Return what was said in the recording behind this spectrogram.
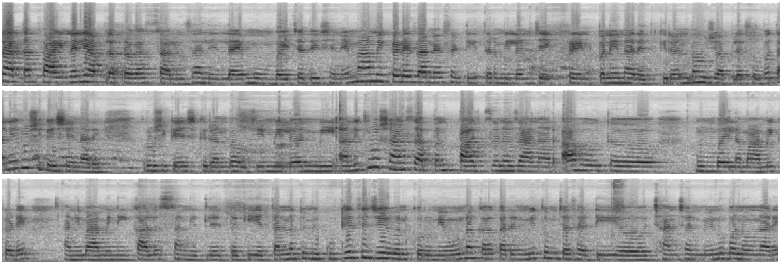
तर आता फायनली आपला प्रवास चालू झालेला आहे. मुंबईच्या दिशेने मामीकडे जाण्यासाठी तर मिलनचे एक फ्रेंड पण येणार आहेत. किरण भाऊजी आपल्यासोबत आणि ऋषिकेश येणार आहे. ऋषिकेश किरण भाऊजी मिलन मी आणि तृषा असं आपण पाच जण जाणार आहोत. मुंबईला मामीकडे. आणि मामीनी कालच सांगितले होतं की येताना तुम्ही कुठेच जेवण करून येऊ नका कारण मी तुमच्यासाठी छान छान मेनू बनवणार आहे.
